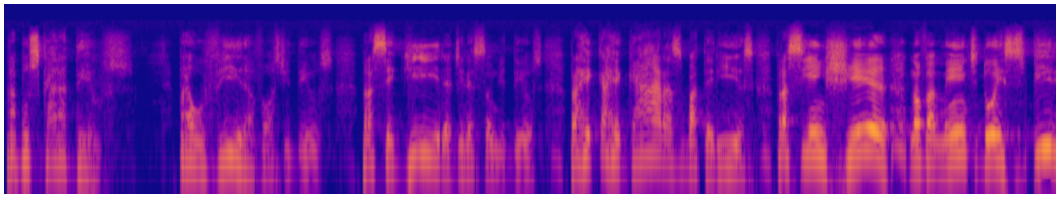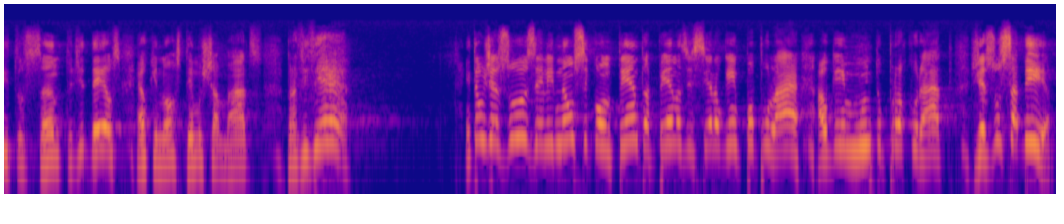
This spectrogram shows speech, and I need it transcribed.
para buscar a Deus para ouvir a voz de Deus, para seguir a direção de Deus, para recarregar as baterias, para se encher novamente do Espírito Santo de Deus. É o que nós temos chamados para viver. Então Jesus, ele não se contenta apenas de ser alguém popular, alguém muito procurado. Jesus sabia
